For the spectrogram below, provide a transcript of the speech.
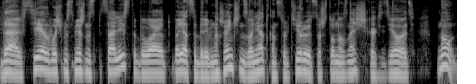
да, все, в общем, смежные специалисты бывают, боятся беременных женщин, звонят, консультируются, что назначить, как сделать. Ну,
